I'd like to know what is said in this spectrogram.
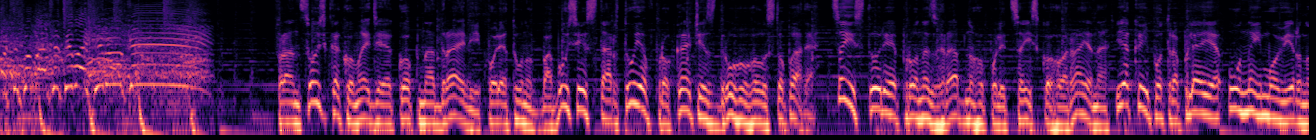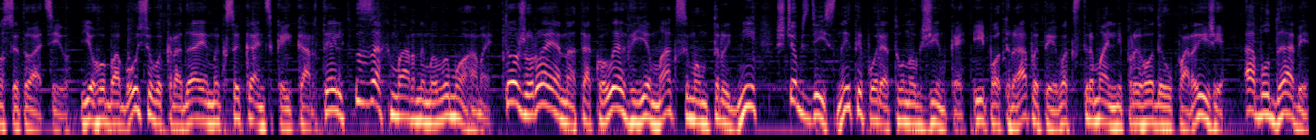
хочу побачити ваші руки! Французька комедія Коп на драйві Порятунок бабусі стартує в прокаті з 2 листопада. Це історія про незграбного поліцейського Райана, який потрапляє у неймовірну ситуацію. Його бабусю викрадає мексиканський картель з захмарними вимогами. Тож у Райана та колег є максимум три дні, щоб здійснити порятунок жінки і потрапити в екстремальні пригоди у Парижі, Абу-Дабі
